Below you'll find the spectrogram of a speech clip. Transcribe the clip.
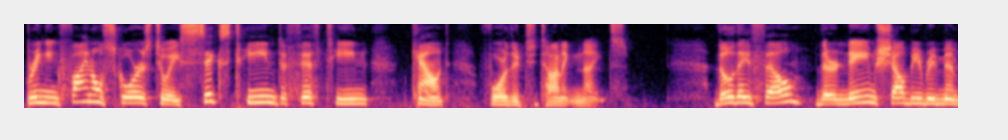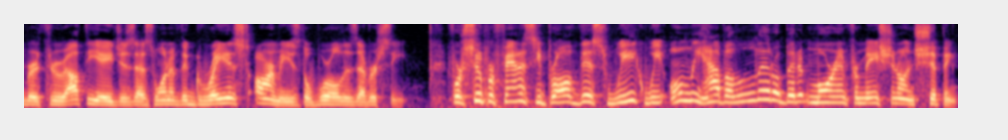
bringing final scores to a 16 to 15 count for the Teutonic Knights. Though they fell, their name shall be remembered throughout the ages as one of the greatest armies the world has ever seen. For Super Fantasy Brawl this week, we only have a little bit more information on shipping.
